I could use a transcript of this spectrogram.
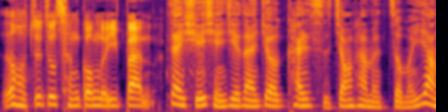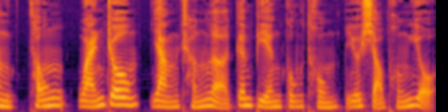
然哦，这就成功了一半。在学前阶段就要开始教他们怎么样从玩中养成了跟别人沟通，有小朋友，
